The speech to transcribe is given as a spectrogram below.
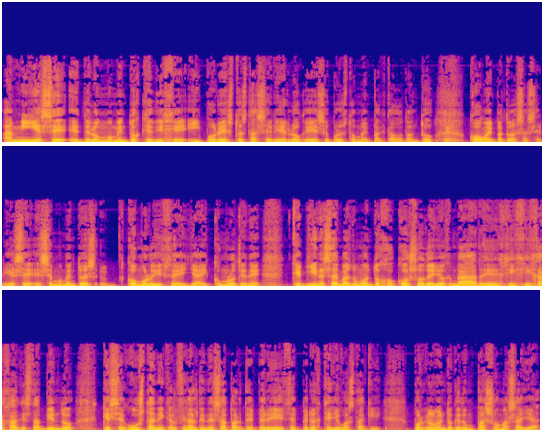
A mí ese es de los momentos que dije, y por esto esta serie es lo que es y por esto me ha impactado tanto como me ha impactado esa serie. Ese, ese momento es cómo lo dice ella y cómo lo tiene, que vienes además de un momento jocoso de ellos, jaja, que estás viendo que se gustan y que al final tiene esa parte, pero ella dice, pero es que llego hasta aquí, porque el momento que de un paso más allá,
